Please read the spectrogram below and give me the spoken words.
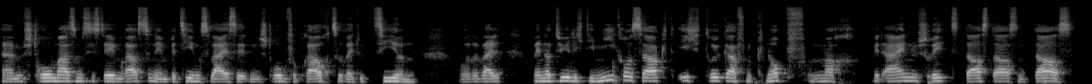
ähm, Strom aus dem System rauszunehmen, beziehungsweise den Stromverbrauch zu reduzieren. Oder weil, wenn natürlich die Mikro sagt, ich drücke auf den Knopf und mache mit einem Schritt das, das und das,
